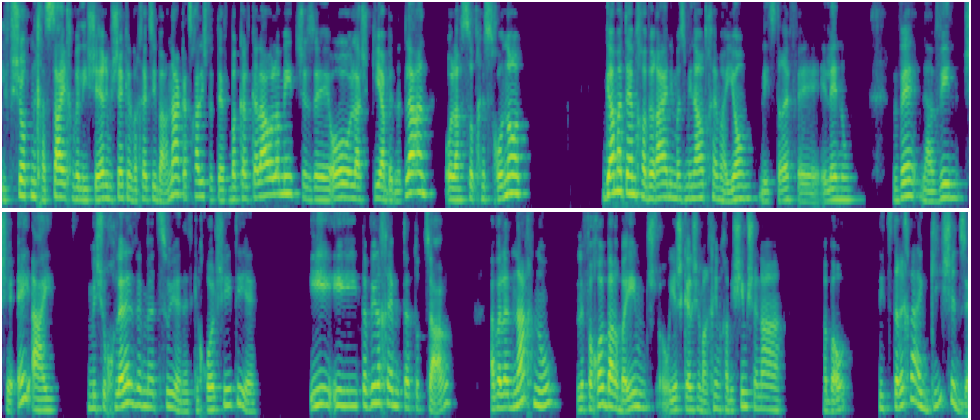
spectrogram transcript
לפשוט נכסייך ולהישאר עם שקל וחצי בארנק, את צריכה להשתתף בכלכלה העולמית, שזה או להשקיע בנדל"ן, או לעשות חסכונות. גם אתם, חבריי, אני מזמינה אתכם היום להצטרף אה, אלינו ולהבין ש-AI, משוכללת ומצוינת ככל שהיא תהיה, היא, היא תביא לכם את התוצר, אבל אנחנו, לפחות ב-40, או יש כאלה שמעריכים 50 שנה הבאות, נצטרך להגיש את זה.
